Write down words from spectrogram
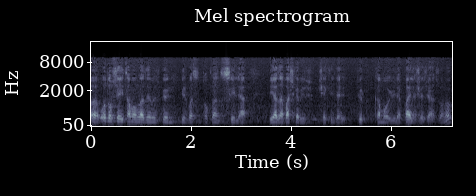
E, o dosyayı tamamladığımız gün bir basın toplantısıyla ya da başka bir şekilde Türk kamuoyuyla paylaşacağız onu.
